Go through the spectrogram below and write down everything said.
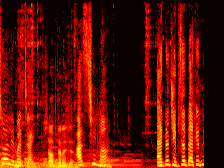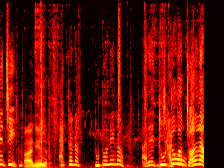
চল এবার যাই। সাবধানে যা। আসছি মা। একটা চিপসের প্যাকেট নিচ্ছি। আয় নিয়ে যা। একটা না দুটো নে না। আরে দুটো? চল না।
